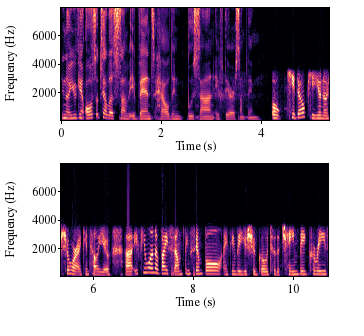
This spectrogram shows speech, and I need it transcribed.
you know, you can also tell us some events held in Busan if there is something. Okie dokie, you know, sure, I can tell you. Uh, if you want to buy something simple, I think that you should go to the chain bakeries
